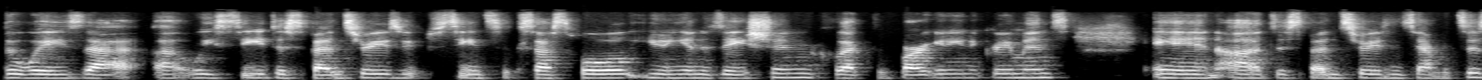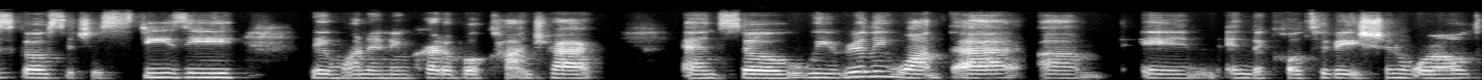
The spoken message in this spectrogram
The ways that uh, we see dispensaries, we've seen successful unionization, collective bargaining agreements in uh, dispensaries in San Francisco, such as Steezy. They won an incredible contract. And so we really want that um, in, in the cultivation world.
